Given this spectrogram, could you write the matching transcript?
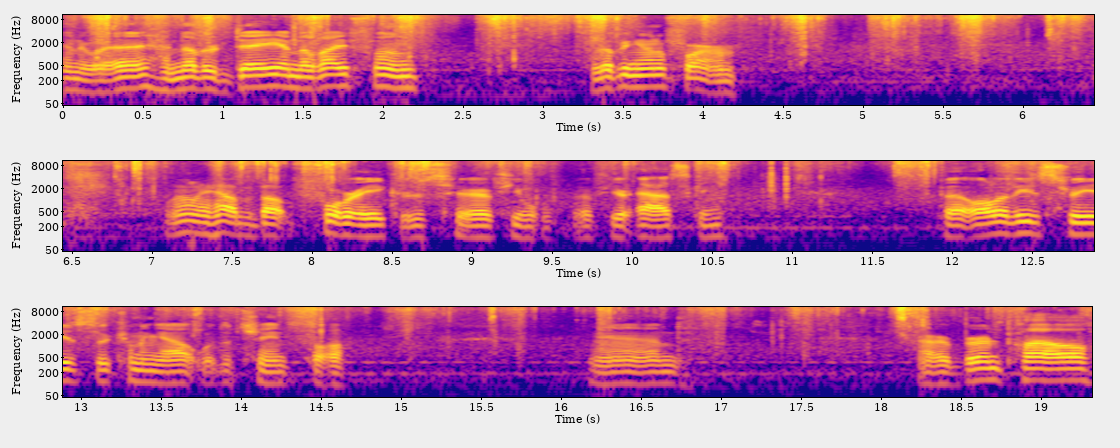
Anyway, another day in the life of living on a farm. We only have about four acres here if you if you're asking. But all of these trees are coming out with a chainsaw. And our burn pile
